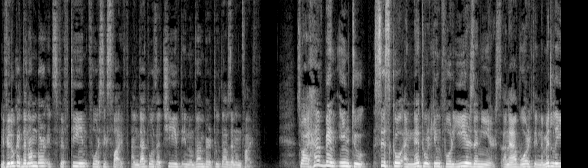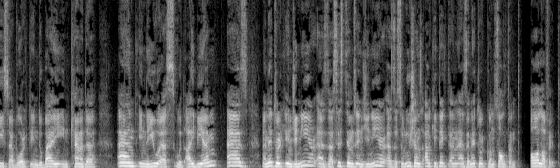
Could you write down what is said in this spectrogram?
And if you look at the number, it's 15465, and that was achieved in November 2005. So I have been into Cisco and networking for years and years, and I have worked in the Middle East, I've worked in Dubai, in Canada, and in the US with IBM as a network engineer, as a systems engineer, as a solutions architect, and as a network consultant. All of it.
